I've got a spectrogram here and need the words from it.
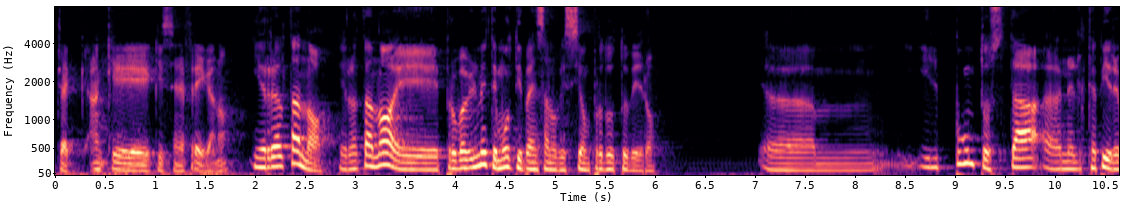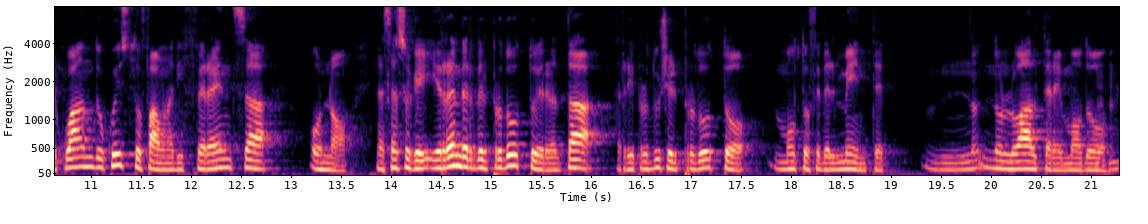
Cioè, anche chi se ne frega, no? In realtà no, in realtà no e probabilmente molti pensano che sia un prodotto vero. Um, il punto sta uh, nel capire quando questo fa una differenza o no, nel senso che il render del prodotto in realtà riproduce il prodotto molto fedelmente no, non lo altera in modo uh-huh.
